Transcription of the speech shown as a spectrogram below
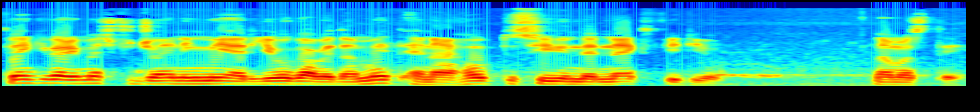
Thank you very much for joining me at Yoga with Amit, and I hope to see you in the next video. Namaste.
